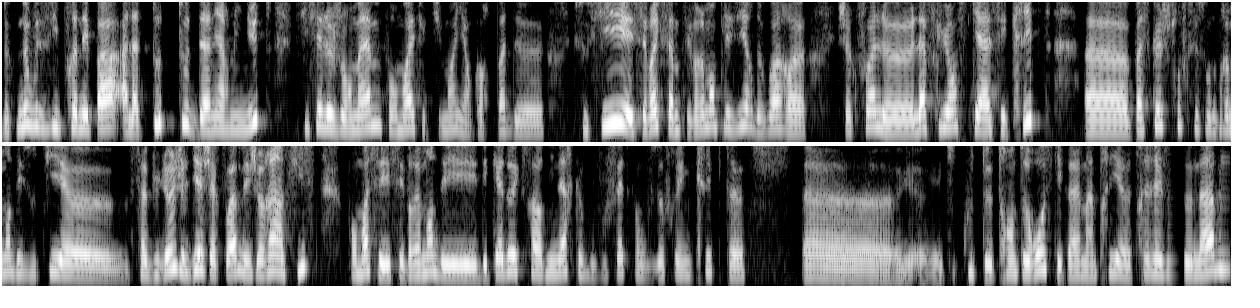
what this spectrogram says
Donc ne vous y prenez pas à la toute toute dernière minute. Si c'est le jour même, pour moi effectivement il n'y a encore pas de souci. Et c'est vrai que ça me fait vraiment plaisir de voir euh, chaque fois l'affluence qui a à ces cryptes euh, parce que je trouve que ce sont vraiment des outils euh, fabuleux. Je le dis à chaque fois, mais je réinsiste. Pour moi, c'est vraiment des, cadeaux extraordinaires que vous vous faites quand vous offrez une crypte euh, qui coûte 30 euros, ce qui est quand même un prix très raisonnable.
